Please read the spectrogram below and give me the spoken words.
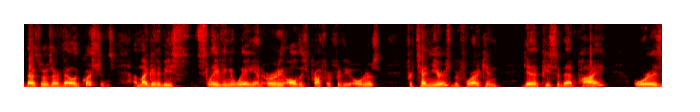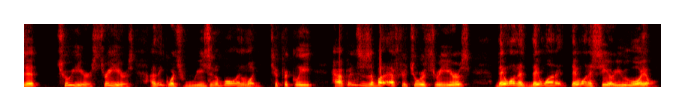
that's those are valid questions. Am I going to be slaving away and earning all this profit for the owners for ten years before I can get a piece of that pie, or is it two years, three years? I think what's reasonable and what typically happens is about after two or three years, they want to they want to they want to see are you loyal?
